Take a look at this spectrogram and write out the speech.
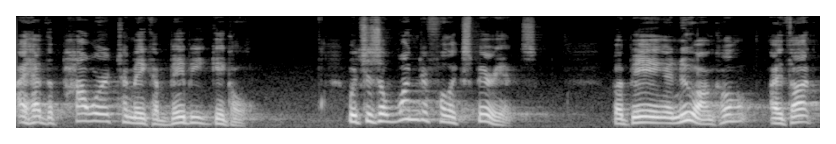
I had the power to make a baby giggle, which is a wonderful experience. But being a new uncle, I thought,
